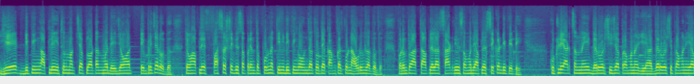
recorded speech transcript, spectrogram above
हे डिपिंग आपले इथून मागच्या प्लॉटांमध्ये जेव्हा टेम्परेचर होतं तेव्हा आपले पासष्ट दिवसापर्यंत पूर्ण तिन्ही डिपिंग होऊन जात होत्या कामकाज पूर्ण आवरून जात होतं. परंतु आता आपल्याला साठ दिवसामध्ये आपल्याला सेकंड डिप येते. कुठली अडचण नाही दरवर्षीच्या प्रमाणात या- दरवर्षीप्रमाणे या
